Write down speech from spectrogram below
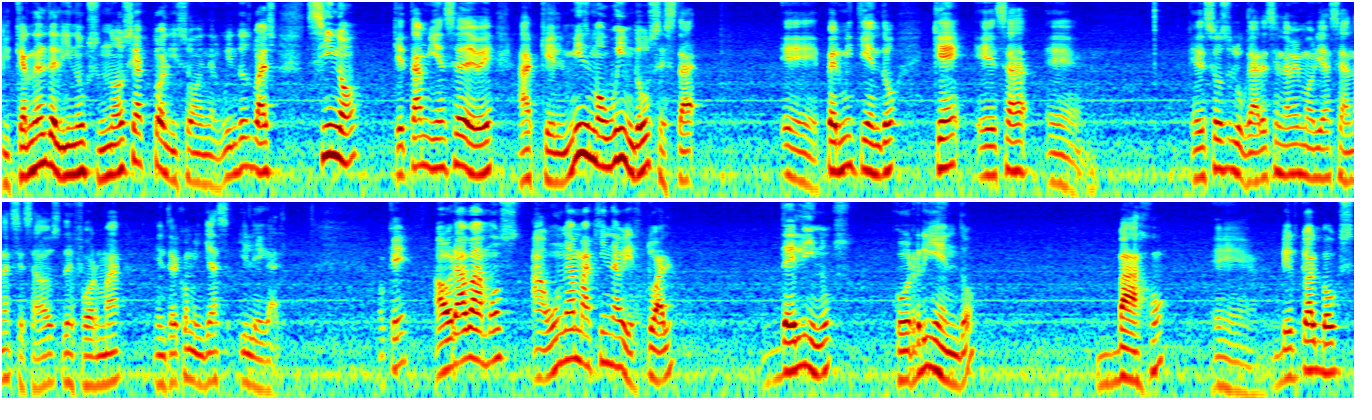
el kernel de Linux no se actualizó en el Windows Bash, sino que también se debe a que el mismo Windows está eh, permitiendo que eh, esos lugares en la memoria sean accesados de forma, entre comillas, ilegal. ¿Ok? Ahora vamos a una máquina virtual de Linux corriendo bajo eh, VirtualBox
